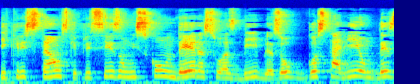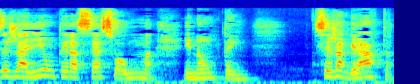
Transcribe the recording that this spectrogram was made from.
e cristãos que precisam esconder as suas Bíblias ou gostariam, desejariam ter acesso a uma e não têm. Seja grata,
